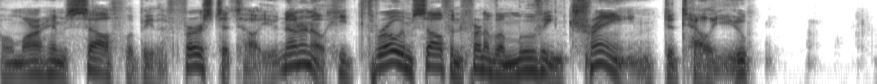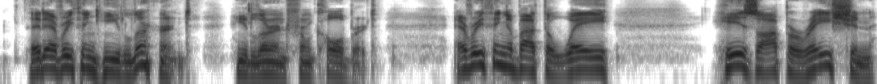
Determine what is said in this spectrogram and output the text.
Omar himself would be the first to tell you no, no, no. He'd throw himself in front of a moving train to tell you that everything he learned, he learned from Colbert. Everything about the way his operation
